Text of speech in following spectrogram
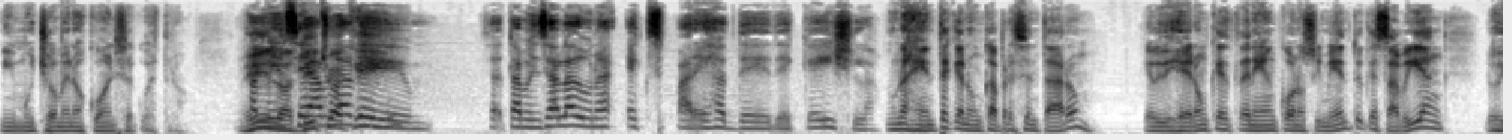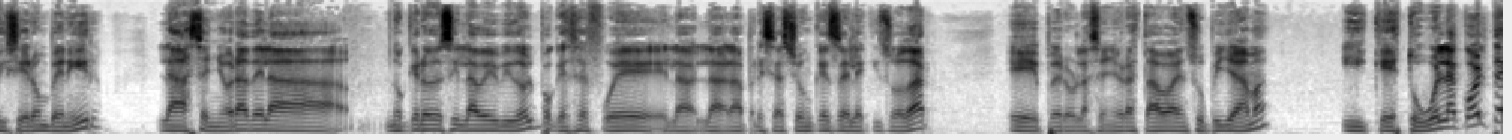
ni mucho menos con el secuestro. Sí, También lo has se dicho habla aquí. de también se habla de unas exparejas de, de Keishla. Una gente que nunca presentaron, que dijeron que tenían conocimiento y que sabían, los hicieron venir. La señora de la, no quiero decir la baby doll porque esa fue la, la- la apreciación que se le quiso dar, eh, pero la señora estaba en su pijama y que estuvo en la corte.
